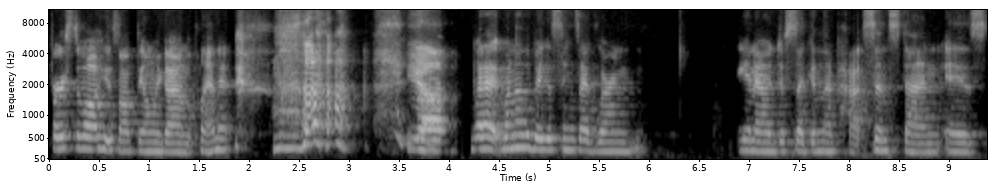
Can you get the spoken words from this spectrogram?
first of all, he's not the only guy on the planet. yeah. Uh, but I, one of the biggest things I've learned, you know, just like in the past since then is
